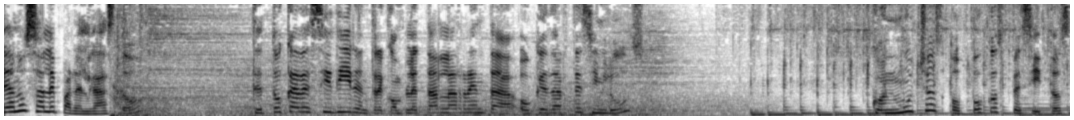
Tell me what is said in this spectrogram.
¿Ya no sale para el gasto? ¿Te toca decidir entre completar la renta o quedarte sin luz? Con muchos o pocos pesitos,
